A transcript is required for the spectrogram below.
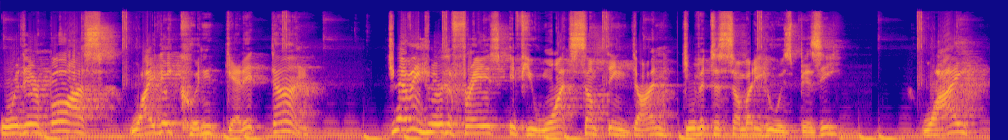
or their boss why they couldn't get it done. Do you ever hear the phrase, if you want something done, give it to somebody who is busy? Why?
